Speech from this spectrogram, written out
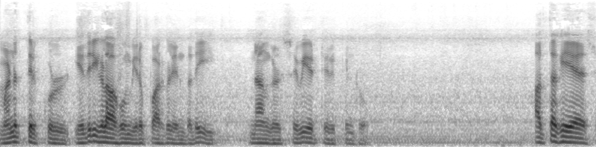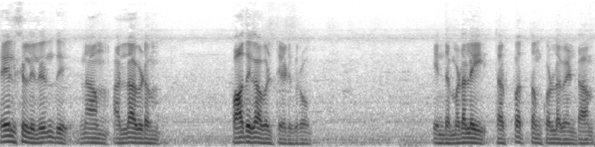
மனத்திற்குள் எதிரிகளாகவும் இருப்பார்கள் என்பதை நாங்கள் செவியேற்றிருக்கின்றோம். அத்தகைய செயல்களிலிருந்து நாம் அல்லாவிடம் பாதுகாவல் தேடுகிறோம். இந்த மடலை தற்பத்தம் கொள்ள வேண்டாம்.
